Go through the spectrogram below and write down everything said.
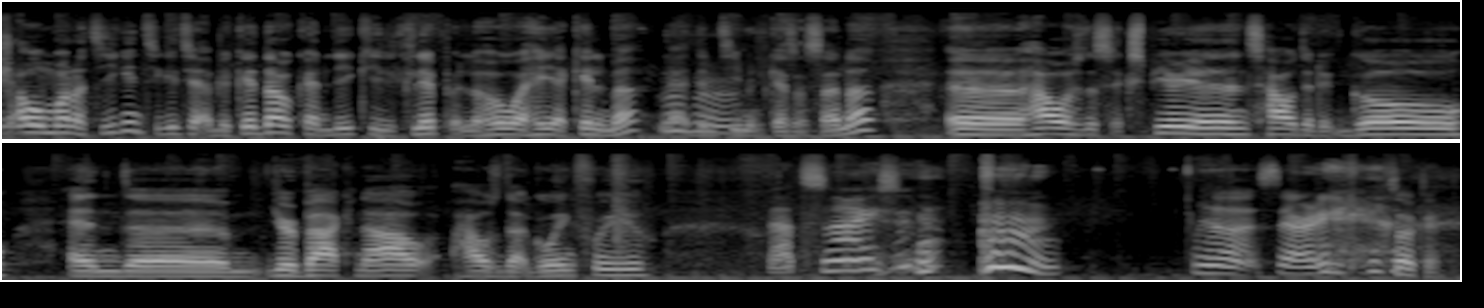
جميل. أول مرة تيجي أنت جيتي قبل كده وكان ليكي الكليب اللي هو هي كلمة اللي قدمتيه من كذا سنة. how was this experience? How did it go? And um, you're back now. How's that going for you? That's nice. yeah, sorry. It's okay.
